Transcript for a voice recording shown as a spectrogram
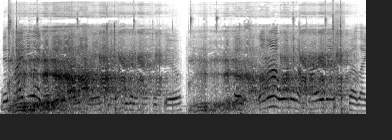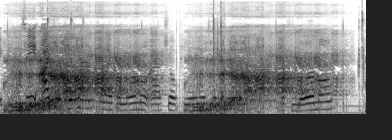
This might be like one of the hardest ones we're gonna have to do. Because, well not one of the hardest, but like, see, I can heal him for like a normal actual period. That's normal. Oh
